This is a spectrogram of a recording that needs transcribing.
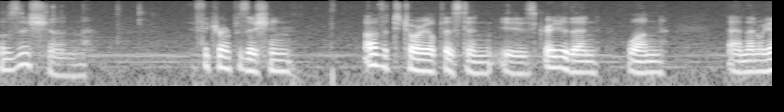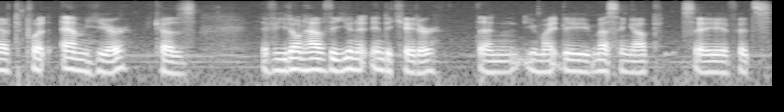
position. If the current position of the tutorial piston is greater than 1 and then we have to put M here because if you don't have the unit indicator then you might be messing up say if it's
